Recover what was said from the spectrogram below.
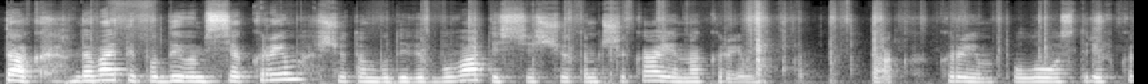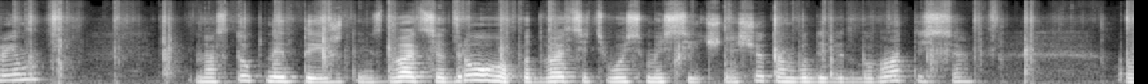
Так, давайте подивимося Крим, що там буде відбуватися, що там чекає на Крим. Так, Крим, полуострів Крим. Наступний тиждень з 22 по 28 січня. Що там буде відбуватися е,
